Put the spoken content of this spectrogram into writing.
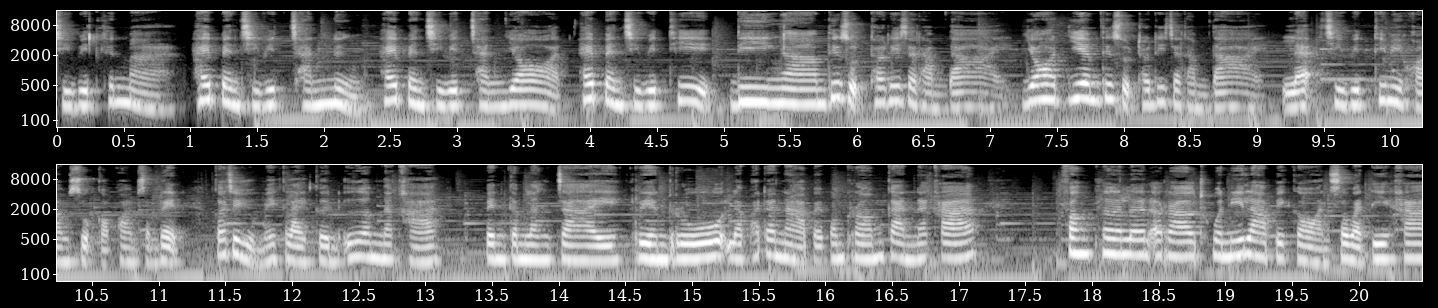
ชีวิตขึ้นมา ให้เป็นชีวิตชั้นหนึ่งให้เป็นชีวิตชั้นยอด ให้เป็นชีวิตที่ดีงามที่สุดเท่าที่จะทำได้ ยอดเยี่ยมที่สุดเท่าที่จะทำได้ และชีวิตที่มีความสุขกับความสำเร็จ ก็จะอยู่ไม่ไกลเกินเอื้อมนะคะเป็นกำลังใจเรียนรู้และพัฒนาไปพร้อม ๆ กันนะคะ ฟังเพลินเลินอราววันนี้ลาไปก่อน สวัสดีค่ะ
